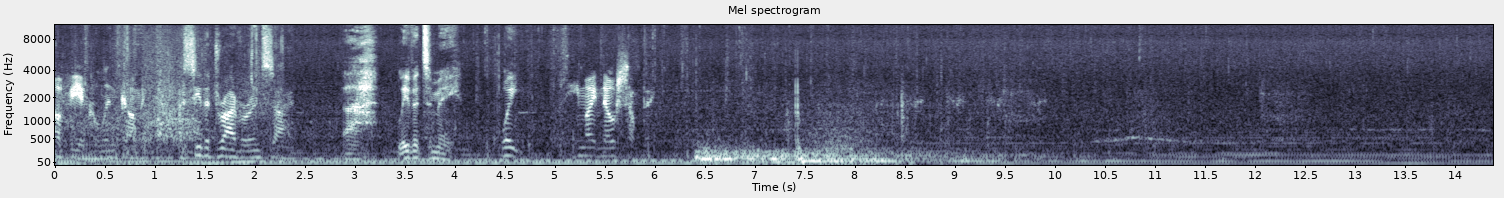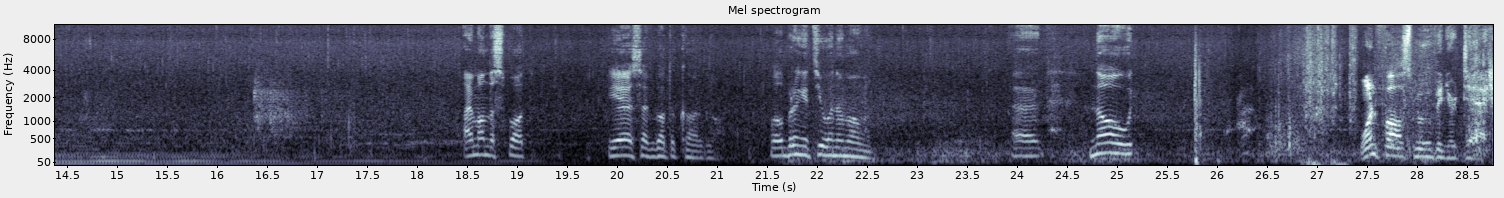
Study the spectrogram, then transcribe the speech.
A vehicle incoming. I see the driver inside. Ah, leave it to me. Wait, he might know something. I'm on the spot. Yes, I've got the cargo. We'll bring it to you in a moment. Uh, no, One false move and you're dead.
